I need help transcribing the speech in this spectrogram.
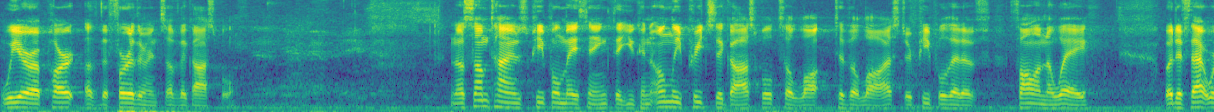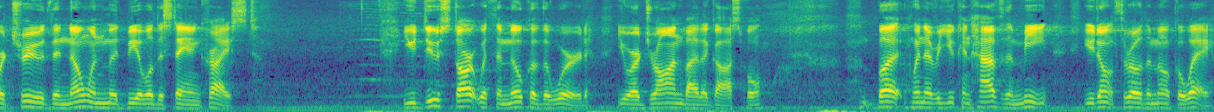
We are a part of the furtherance of the gospel. Now, sometimes people may think that you can only preach the gospel to, to the lost or people that have fallen away. But if that were true, then no one would be able to stay in Christ. You do start with the milk of the word, you are drawn by the gospel. But whenever you can have the meat, you don't throw the milk away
